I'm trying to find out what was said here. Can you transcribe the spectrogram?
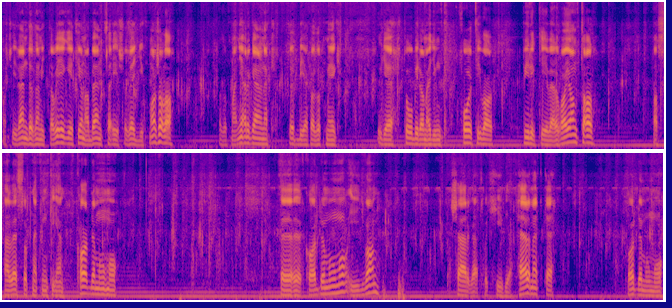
Most így rendezem itt a végét, jön a Bence és az egyik mazsola. Azok már nyergelnek, többiek azok még ugye Tóbira megyünk Foltival, Pirikével, Vajantal. Aztán lesz ott nekünk ilyen kardemumó, kardemumó, így van. A sárgát, hogy hívják, helmetke. Kardemumó,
